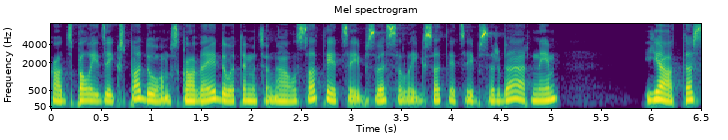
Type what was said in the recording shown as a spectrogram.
kādus palīdzīgus padomus, kā veidot emocionālas attiecības, veselīgas attiecības ar bērniem. Jā, tas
